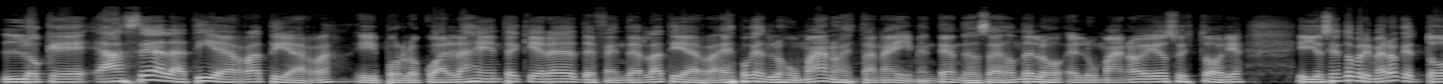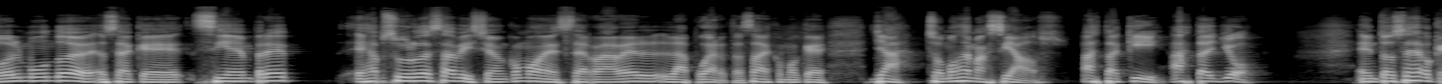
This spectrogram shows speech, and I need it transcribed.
lo que hace a la Tierra Tierra y por lo cual la gente quiere defender la Tierra es porque los humanos están ahí, ¿me entiendes? O sea, es donde lo- el humano ha vivido su historia. Y yo siento primero que todo el mundo, debe- o sea, que siempre es absurdo esa visión como de cerrar el- la puerta, ¿sabes? Como que ya, somos demasiados. Hasta aquí, hasta yo. Entonces, ok,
